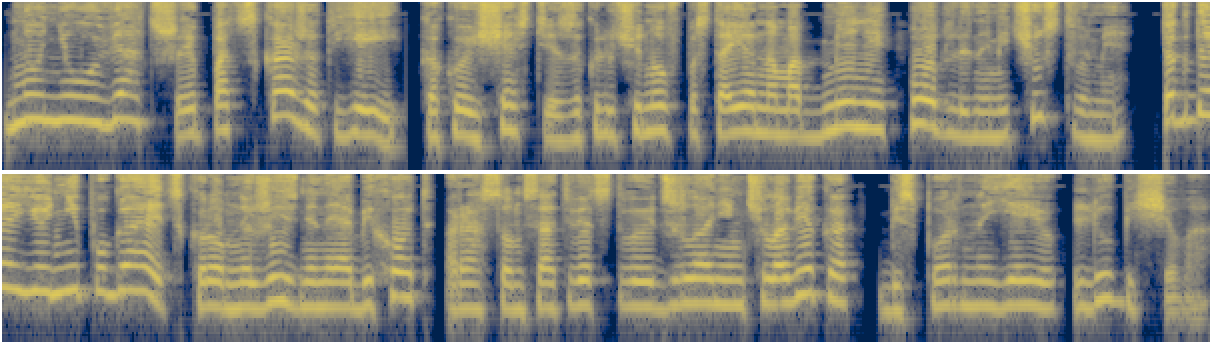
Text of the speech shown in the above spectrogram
но не увядшее, подскажет ей, какое счастье заключено в постоянном обмене подлинными чувствами, Тогда ее не пугает скромный жизненный обиход, раз он соответствует желаниям человека, бесспорно ею любящего.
